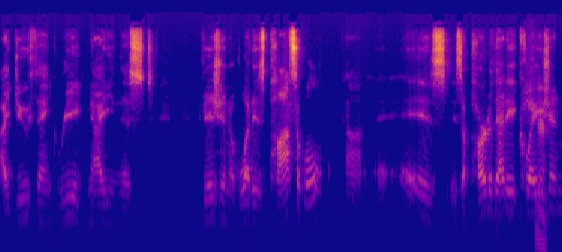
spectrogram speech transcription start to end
I do think reigniting this vision of what is possible uh, is is a part of that equation. Sure.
